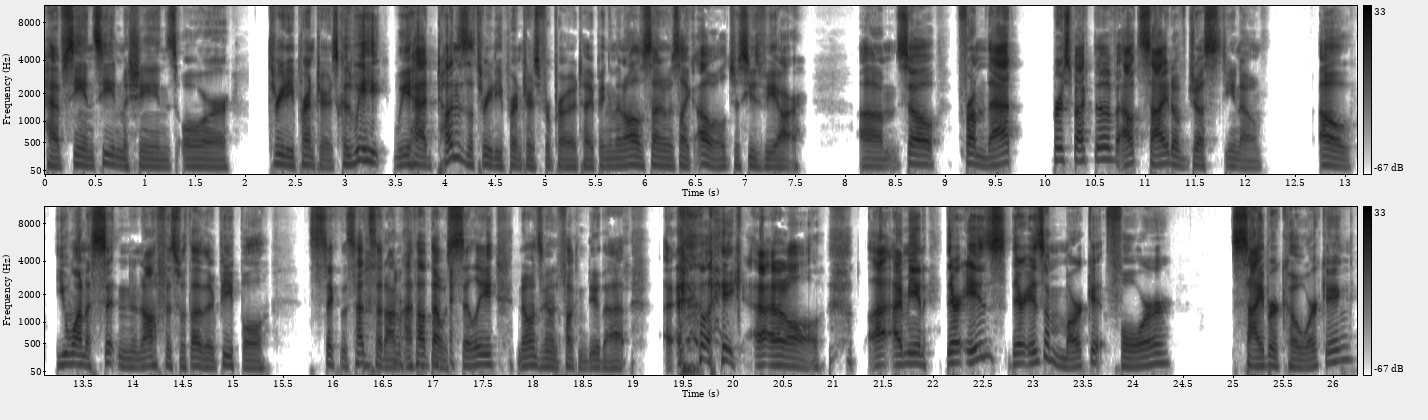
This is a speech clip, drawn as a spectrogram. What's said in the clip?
have CNC machines or 3D printers because we we had tons of 3D printers for prototyping and then all of a sudden it was like oh we'll just use VR. Um, so from that perspective, outside of just you know oh you want to sit in an office with other people stick this headset on i thought that was silly. No one's gonna fucking do that. Like at all. I, I mean there is there is a market for cyber co-working.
